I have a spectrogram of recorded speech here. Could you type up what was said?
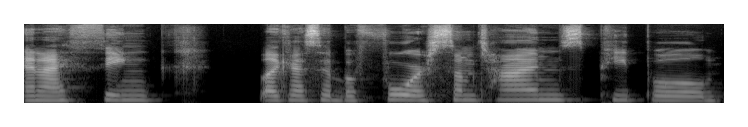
and I think, like I said before, sometimes people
